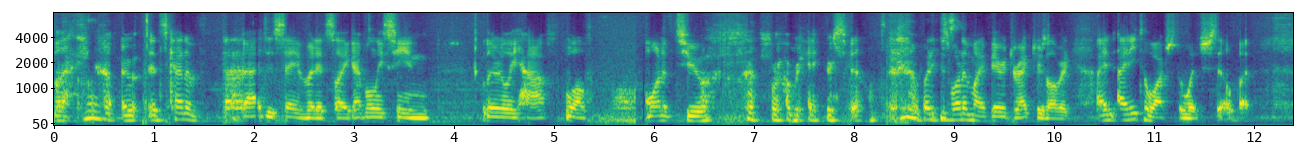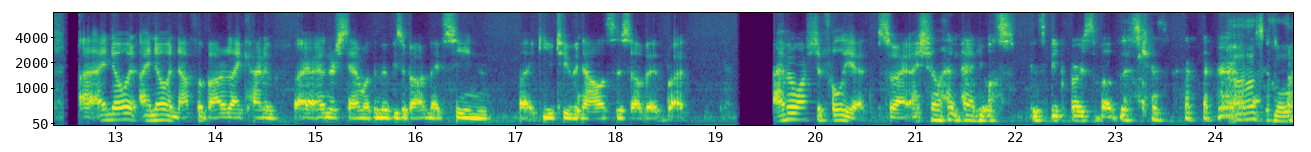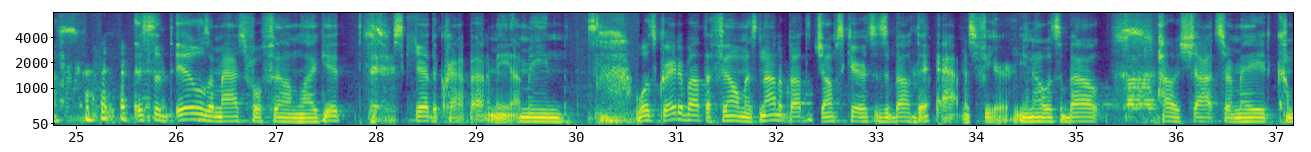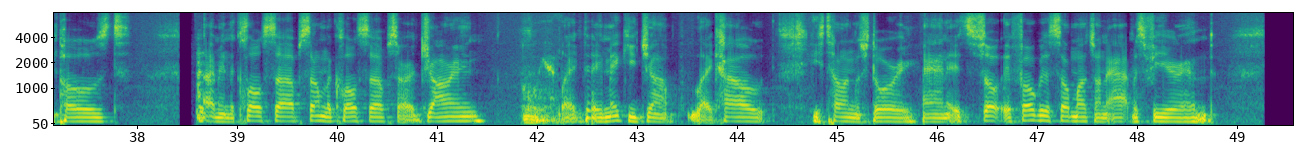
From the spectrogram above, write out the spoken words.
like it's kind of bad to say, but it's like I've only seen literally half, well, one of two Robert Eggers films, but he's one of my favorite directors already. I, I need to watch The Witch still, but I know it. I know enough about it. I kind of I understand what the movie's about, and I've seen like YouTube analysis of it, but I haven't watched it fully yet. So I, I should let Emmanuel speak first about this. Cause oh, that's cool. it's a it was a masterful film. Like it scared the crap out of me. I mean, what's great about the film is not about the jump scares. It's about the atmosphere. You know, it's about how the shots are made, composed. I mean, the close ups. Some of the close ups are jarring Oh, yeah. Like they make you jump, like how he's telling the story, and it's so it focuses so much on the atmosphere and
